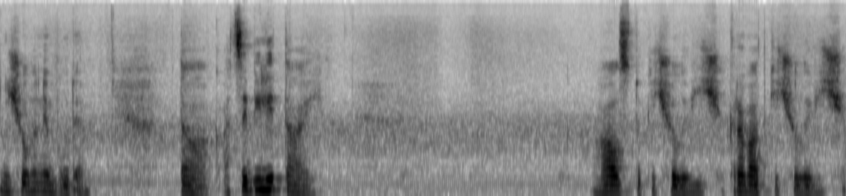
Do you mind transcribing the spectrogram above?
нічого не буде. Так, а це білітай. Галстуки чоловічі, краватки чоловічі.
